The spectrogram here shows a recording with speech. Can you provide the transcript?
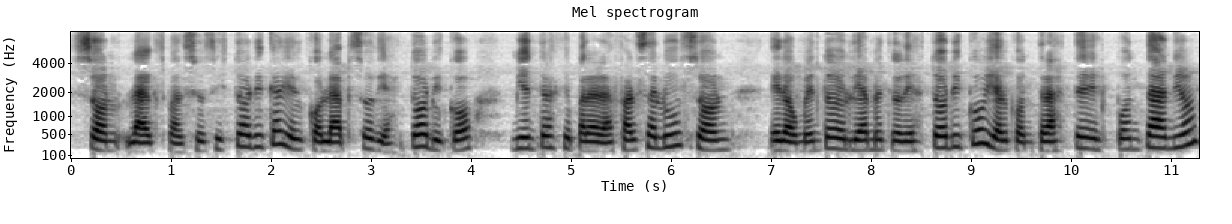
son la expansión sistólica y el colapso diastólico, mientras que para la falsa luz son el aumento del diámetro diastólico y el contraste espontáneo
